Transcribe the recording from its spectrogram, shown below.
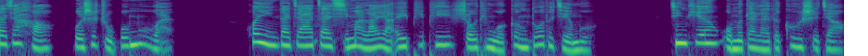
大家好，我是主播木婉，欢迎大家在喜马拉雅 APP 收听我更多的节目。今天我们带来的故事叫《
